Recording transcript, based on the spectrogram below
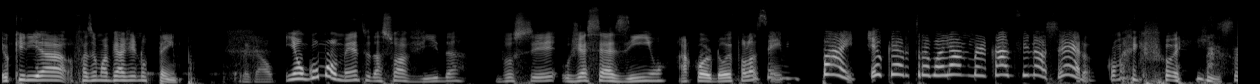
eu queria fazer uma viagem no tempo. Legal. Em algum momento da sua vida, você, o Gessézinho, acordou e falou assim: pai, eu quero trabalhar no mercado financeiro. Como é que foi isso?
